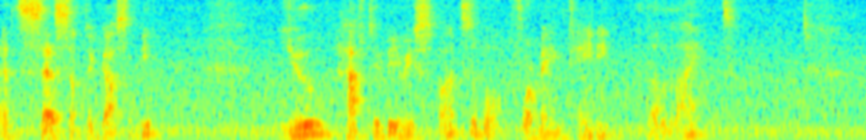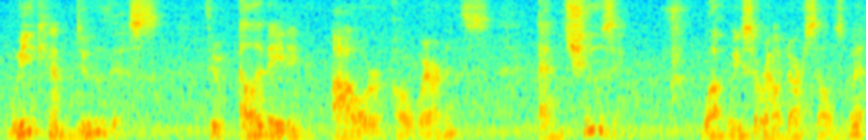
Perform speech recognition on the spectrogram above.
and says something gossipy. You have to be responsible for maintaining the light. We can do this through elevating our awareness and choosing what we surround ourselves with.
